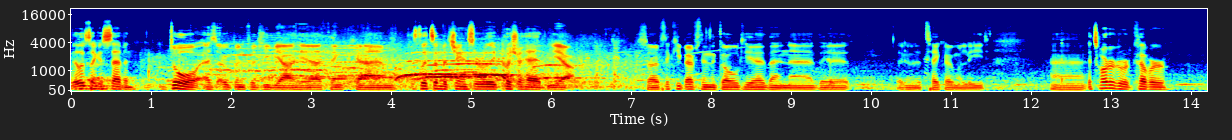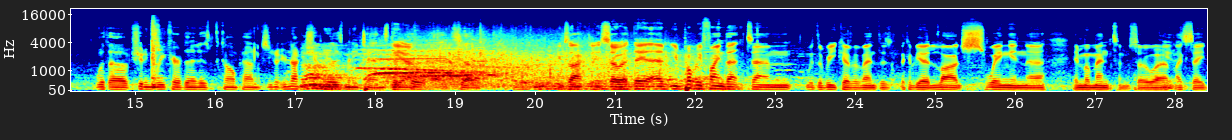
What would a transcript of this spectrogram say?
That looks like a seven. door has opened for GBR here. I think. Um, This lets them a chance to really push ahead. yeah. So if they keep everything in the gold here, then uh, they're they're going to take home a lead. Uh, It's harder to recover with a shooting recurve than it is with the compound because you you're not going to shoot nearly as many tens. Yeah. pull ahead, Exactly. So uh, they, uh, you'd probably find that um, with the recurve event, there can be a large swing in uh, in momentum. So, um, Yes. like I say,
